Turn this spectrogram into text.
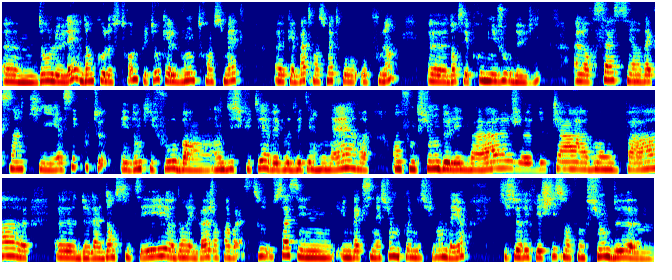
dans le lait, dans le colostrum plutôt qu'elles vont transmettre qu'elle va transmettre au, poulain euh, dans ses premiers jours de vie. Alors ça, c'est un vaccin qui est assez coûteux et donc il faut ben, en discuter avec votre vétérinaire en fonction de l'élevage, de cas avant ou pas, euh, de la densité dans l'élevage. Enfin voilà, tout ça c'est une, vaccination comme les suivantes d'ailleurs qui se réfléchissent en fonction de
